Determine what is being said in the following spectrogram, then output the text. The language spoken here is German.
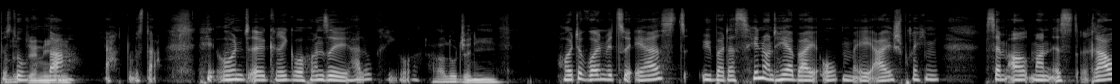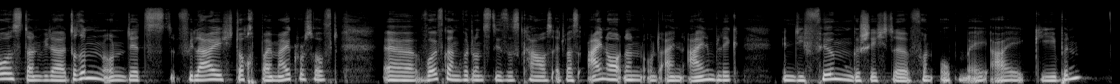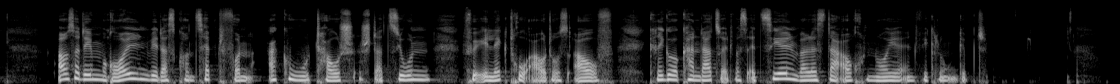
Bist Hallo du Jenny. da? Ja, du bist da. Und äh, Gregor Honsel. Hallo Gregor. Hallo Jenny. Heute wollen wir zuerst über das Hin und Her bei OpenAI sprechen. Sam Altman ist raus, dann wieder drin und jetzt vielleicht doch bei Microsoft. Äh, Wolfgang wird uns dieses Chaos etwas einordnen und einen Einblick in die Firmengeschichte von OpenAI geben. Außerdem rollen wir das Konzept von Akkutauschstationen für Elektroautos auf. Gregor kann dazu etwas erzählen, weil es da auch neue Entwicklungen gibt.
